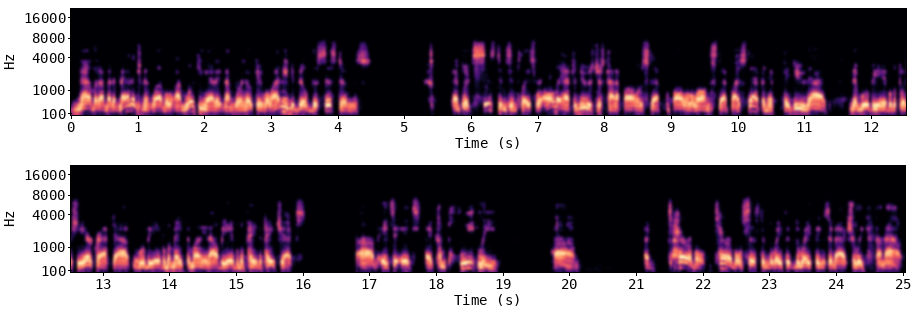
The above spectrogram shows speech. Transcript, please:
now that I'm at a management level, I'm looking at it and I'm going, okay, well, I need to build the systems and put systems in place where all they have to do is just kind of follow step, follow along step by step. And if they do that, then we'll be able to push the aircraft out and we'll be able to make the money and I'll be able to pay the paychecks. Um, it's it's a completely um, a terrible, terrible system the way th- the way things have actually come out,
